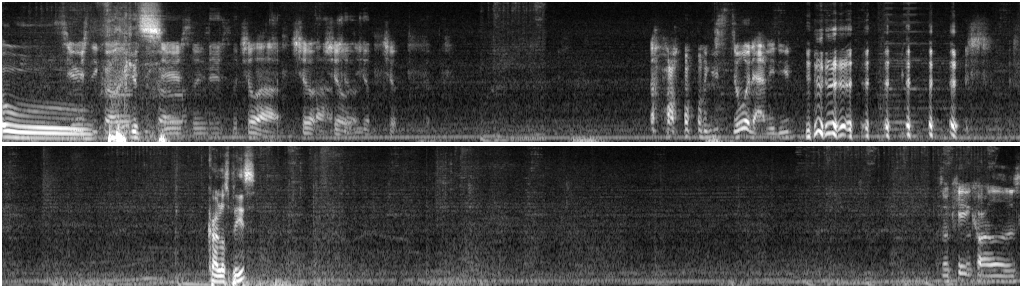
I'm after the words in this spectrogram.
Oh. Seriously, Carlos? It's- Seriously? Chill out. Chill, chill, chill, chill. Oh, he's doing at me, dude. Carlos, please. It's okay, Carlos.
